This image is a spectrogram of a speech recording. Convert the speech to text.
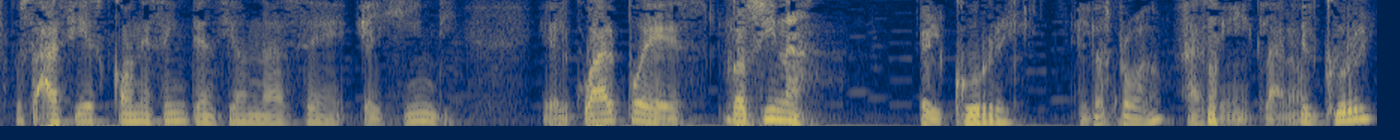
Entonces, así es con esa intención nace el hindi, el cual pues cocina el curry. ¿Lo has probado? Ah, sí, claro. el curry.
